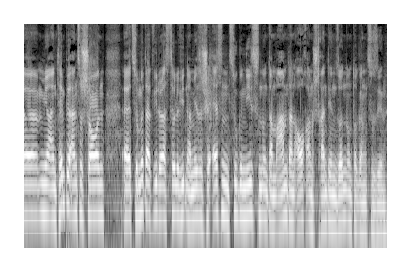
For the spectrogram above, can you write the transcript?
äh, mir einen Tempel anzuschauen, äh, zum Mittag wieder das tolle vietnamesische Essen zu genießen und am Abend dann auch am Strand den Sonnenuntergang zu sehen.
